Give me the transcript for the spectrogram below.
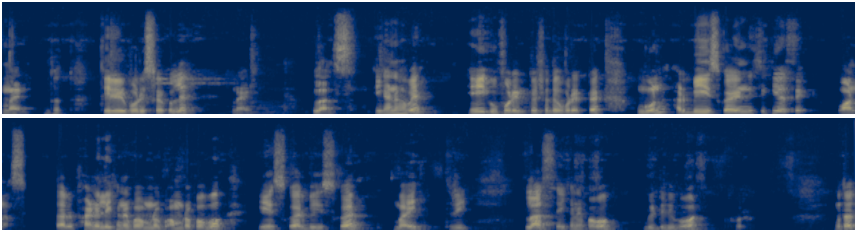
নাইন থ্রির ফোর স্কোয়ার করলে নাইন প্লাস এখানে হবে এই উপরেরটার সাথে উপরেরটা গুণ, আর বি স্কোয়ারের নিচে কি আছে? ওয়ান আছে। তার ফাইনালি এখানে আমরা আমরা পাবো A square B square by three plus এখানে পাবো বি টু দি পাওয়ার অর্থাৎ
